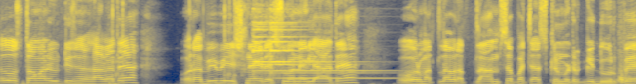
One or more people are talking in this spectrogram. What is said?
तो दोस्तों हमारे यूट्यूब में स्वागत है और अभी भी स्नैक रेस्क्यू करने के लिए आए थे और मतलब रतलाम से पचास किलोमीटर की दूर पे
